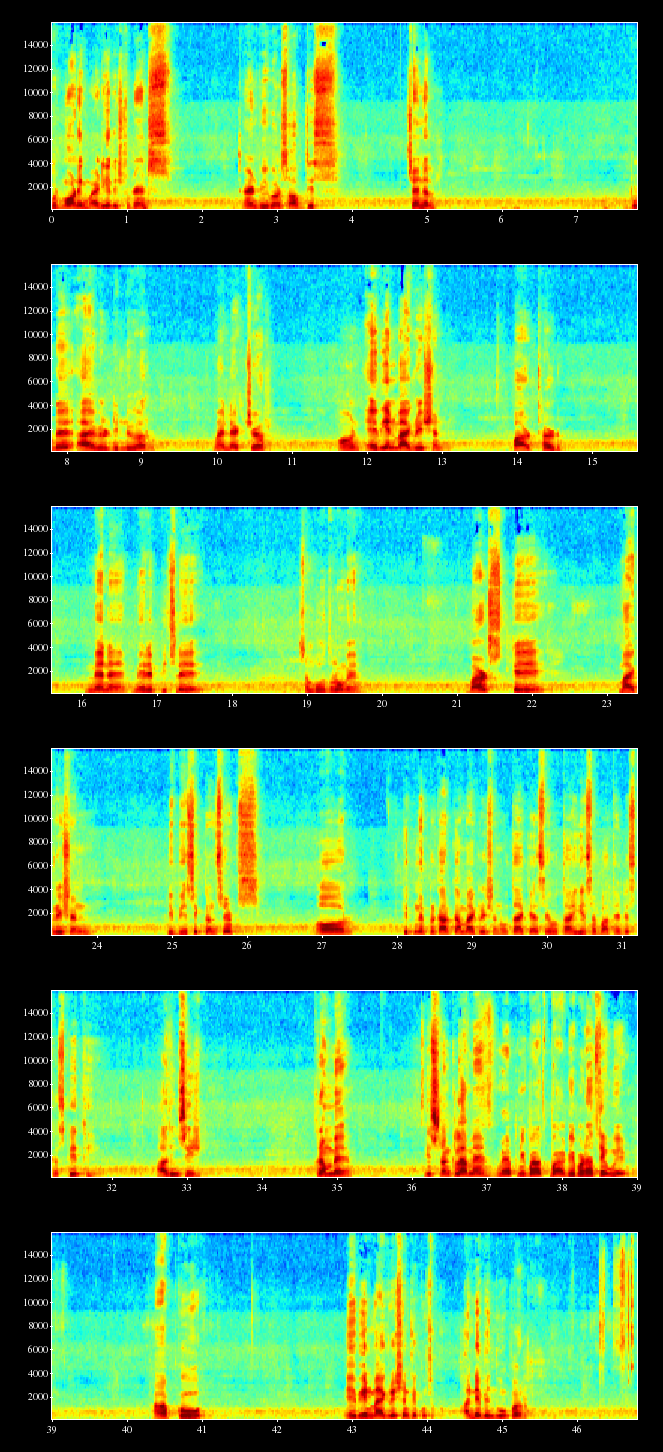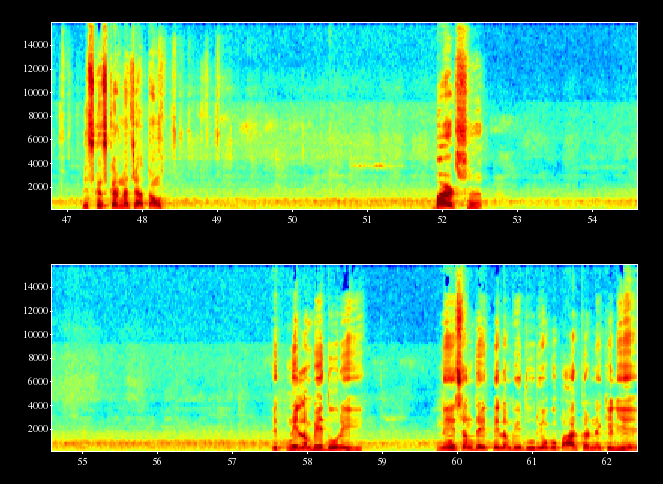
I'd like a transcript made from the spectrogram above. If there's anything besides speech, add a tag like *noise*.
Good morning my dear students and viewers of this channel today I will deliver my lecture on avian migration part third मैंने मेरे पिछले संबोधनों में birds के migration के basic concept और कितने प्रकार का माइग्रेशन होता है, कैसे होता है, ये सब बातें डिस्कस की थी। आज उसी क्रम में, इस श्रृंखला में मैं अपनी बात को आगे बढ़ाते हुए आपको एवियन माइग्रेशन के कुछ अन्य बिंदुओं पर डिस्कस करना चाहता हूँ। बर्ड्स इतनी लंबी दूरी, निसंदेह इतनी लंबी दूरियों को पार करने के लिए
